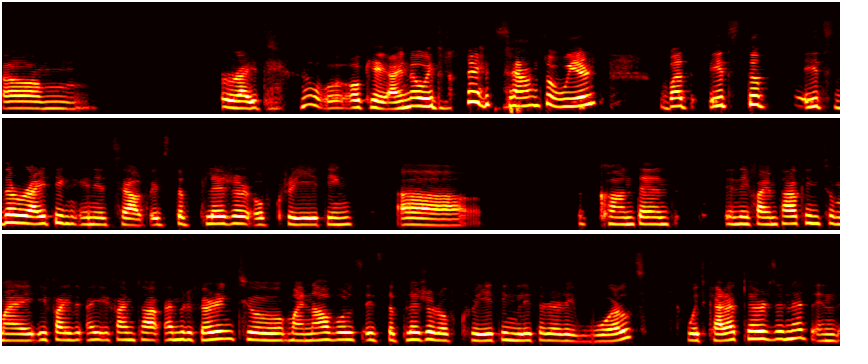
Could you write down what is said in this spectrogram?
um right. okay, I know it it sounds weird, but it's the it's the writing in itself. It's the pleasure of creating uh, content and if i'm talking to my if i if i'm talk i'm referring to my novels it's the pleasure of creating literary worlds with characters in it and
